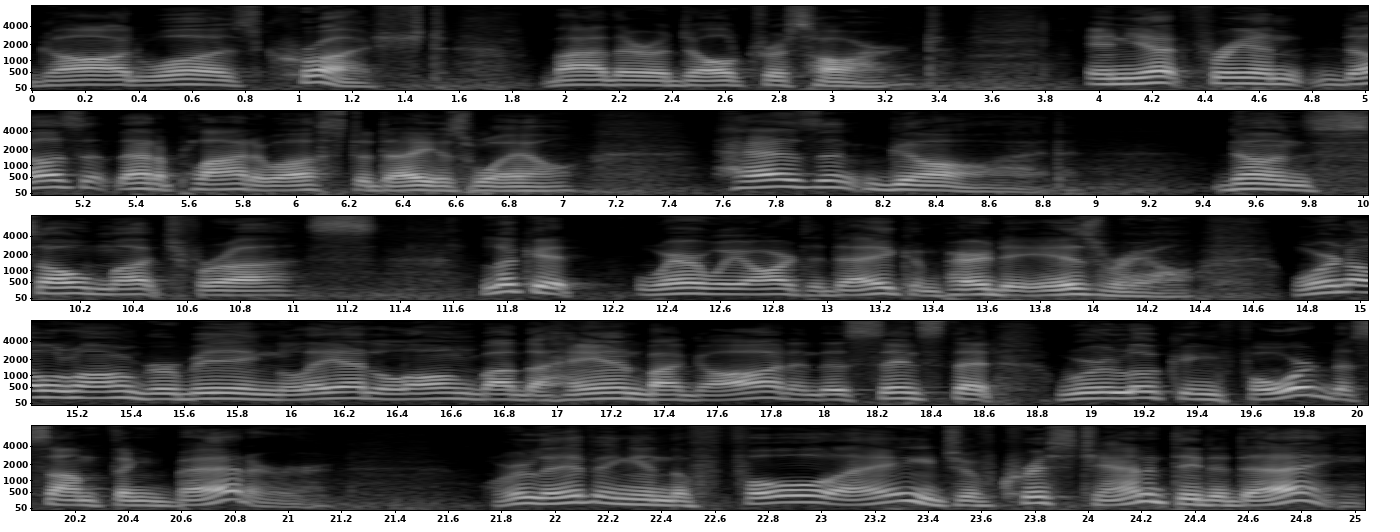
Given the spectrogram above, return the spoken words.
God was crushed by their adulterous heart. And yet, friend, doesn't that apply to us today as well? Hasn't God done so much for us? Look at where we are today compared to Israel. We're no longer being led along by the hand by God in the sense that we're looking forward to something better. We're living in the full age of Christianity today,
